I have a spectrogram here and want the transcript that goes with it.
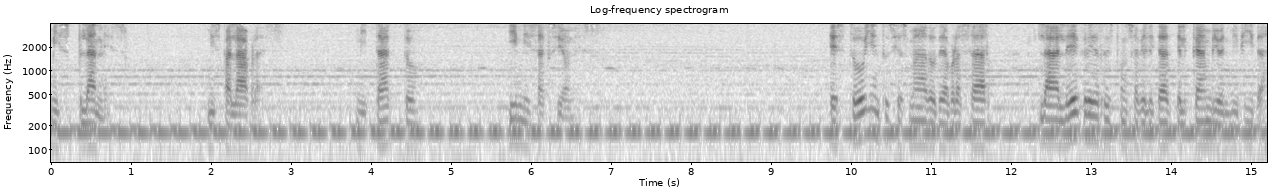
mis planes, mis palabras, mi tacto y mis acciones. Estoy entusiasmado de abrazar la alegre responsabilidad del cambio en mi vida,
